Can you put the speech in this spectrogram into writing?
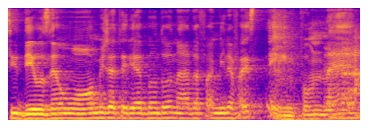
Se Deus é um homem, já teria abandonado a família faz tempo, né?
